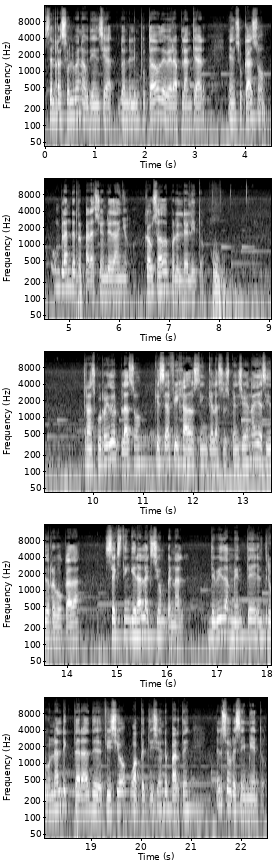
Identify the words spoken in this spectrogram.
se resuelve en audiencia donde el imputado deberá plantear, en su caso, un plan de reparación de daño causado por el delito. Transcurrido el plazo que se ha fijado sin que la suspensión haya sido revocada, se extinguirá la acción penal Debidamente, el tribunal dictará de oficio o a petición de parte el sobreseimiento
